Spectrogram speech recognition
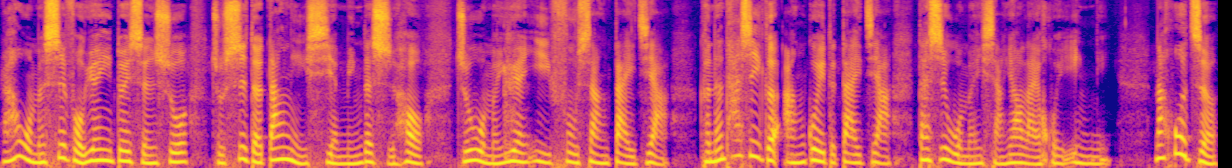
然后我们是否愿意对神说：“主，是的，当你显明的时候，主，我们愿意付上代价，可能它是一个昂贵的代价，但是我们想要来回应你。”那或者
